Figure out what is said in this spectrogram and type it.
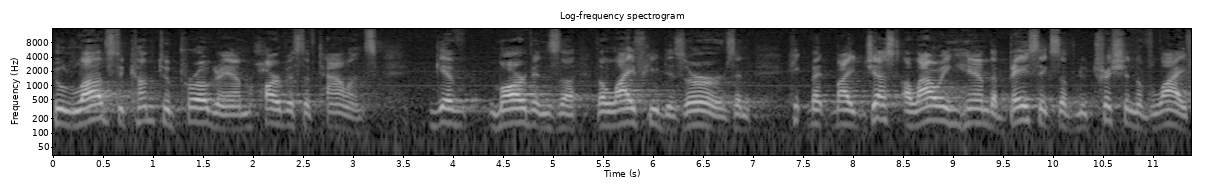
who loves to come to program Harvest of Talents, give Marvin's the, the life he deserves. And he, but by just allowing him the basics of nutrition of life,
